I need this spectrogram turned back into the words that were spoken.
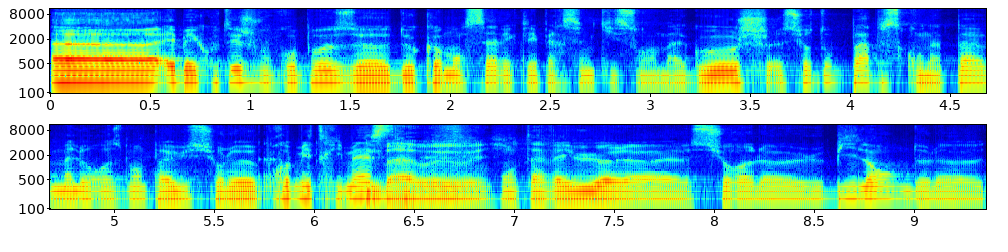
Euh, eh ben écoutez, je vous propose euh, de commencer avec les personnes qui sont à ma gauche, surtout pas parce qu'on n'a pas malheureusement pas eu sur le premier trimestre. Bah oui, oui. On t'avait eu euh, sur le, le bilan de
